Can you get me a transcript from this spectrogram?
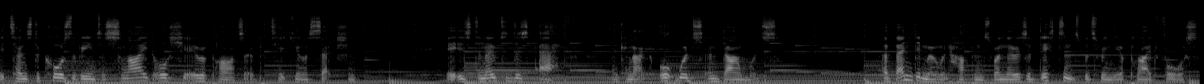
It tends to cause the beam to slide or shear apart at a particular section. It is denoted as F and can act upwards and downwards. A bending moment happens when there is a distance between the applied force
